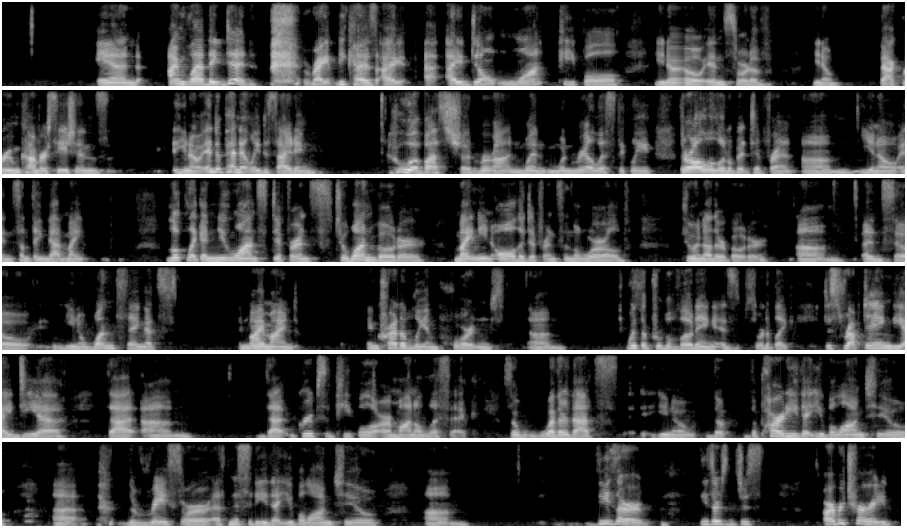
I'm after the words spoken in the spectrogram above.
and I'm glad they did, right? Because I I- don't want people, you know, in sort of, you know, backroom conversations, you know, independently deciding who of us should run when when realistically they're all a little bit different um you know and something that might look like a nuanced difference to one voter might mean all the difference in the world to another voter um and so you know one thing that's in my mind incredibly important um with approval voting is sort of like disrupting the idea that um that groups of people are monolithic. So whether that's, you know, the, the party that you belong to, uh, the race or ethnicity that you belong to, um, these are, these are just arbitrary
